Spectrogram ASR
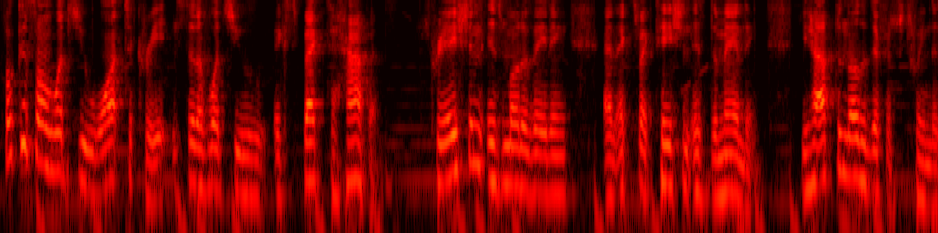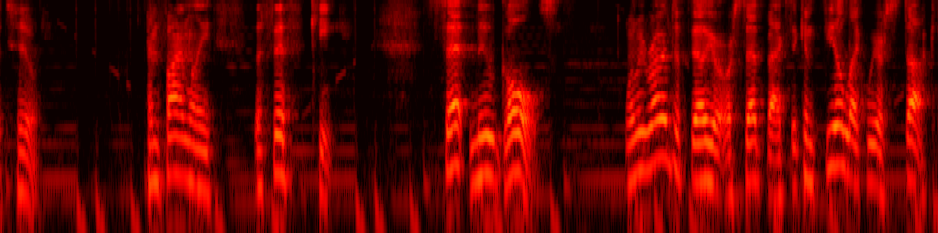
Focus on what you want to create instead of what you expect to happen. Creation is motivating and expectation is demanding. You have to know the difference between the two. And finally, the fifth key set new goals. When we run into failure or setbacks, it can feel like we are stuck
